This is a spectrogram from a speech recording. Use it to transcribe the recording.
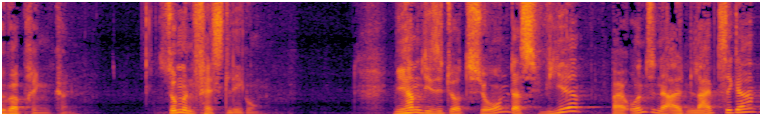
rüberbringen können. Summenfestlegung. Wir haben die Situation, dass wir bei uns in der alten Leipziger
